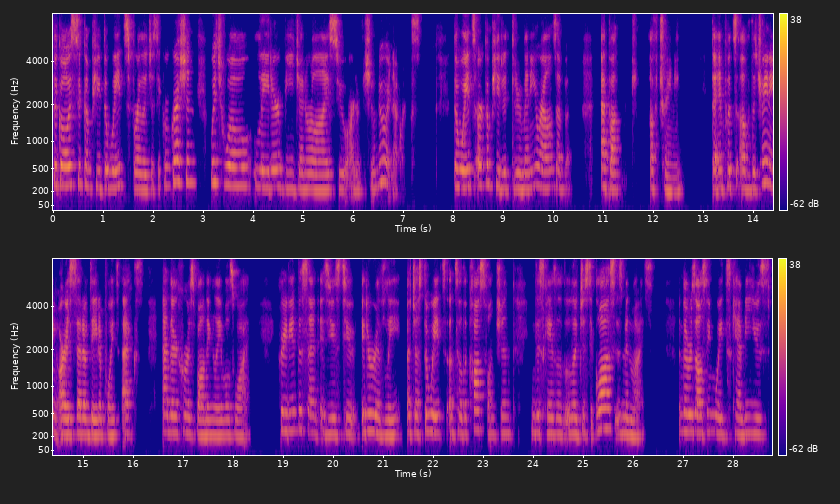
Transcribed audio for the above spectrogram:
The goal is to compute the weights for logistic regression, which will later be generalized to artificial neural networks. The weights are computed through many rounds of epoch of training. The inputs of the training are a set of data points x and their corresponding labels y. Gradient descent is used to iteratively adjust the weights until the cost function, in this case the logistic loss, is minimized. And the resulting weights can be used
